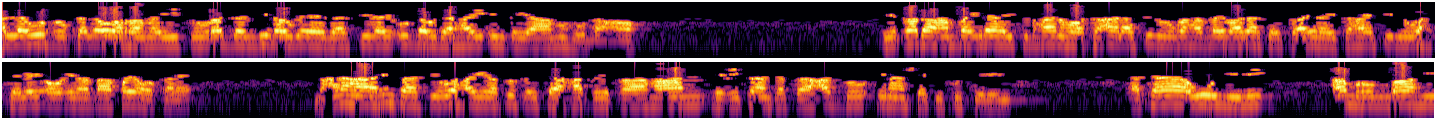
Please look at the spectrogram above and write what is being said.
alla wuxuu kaga warramay suuraddan bilowgeeda siday u dhowdahay in qiyaamuhu dhaco siiqada amba ilaahay subxaanahu watacaala siduu uga hadlay baad arkaysaa inay tahay sidii wax tegay oo ina dhaafay oo kale macnaha arrintaasi waxayna tusaysaa xaqiiqa ahaan dhicitaanka saacaddu inaan shaki ku jirin. Ataa wuu yimi amrullaahi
